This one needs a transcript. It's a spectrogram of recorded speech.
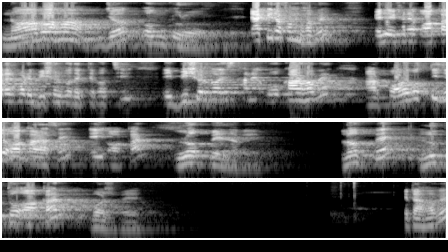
নবহ যোগ অঙ্কুর। একই রকম ভাবে এই যে এখানে অকারের পরে বিসর্গ দেখতে পাচ্ছি। এই বিসর্গ স্থানে ওকার হবে আর পরবর্তী যে অকার আছে, এই অকার লোপ পেয়ে যাবে। লোপ পেয়ে লুপ্ত অকার বসবে। এটা হবে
